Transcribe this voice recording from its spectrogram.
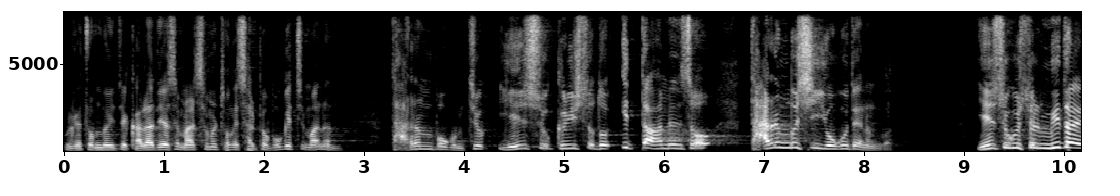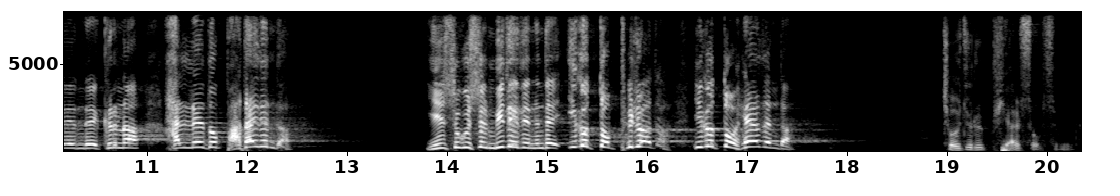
우리가 좀 더 이제 갈라디아서 말씀을 통해 살펴보겠지만은 다른 복음, 즉 예수 그리스도도 있다 하면서 다른 것이 요구되는 것. 예수 그리스도를 믿어야 되는데 그러나 할례도 받아야 된다. 예수 그리스도를 믿어야 되는데 이것도 필요하다. 이것도 해야 된다. 저주를 피할 수 없습니다.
